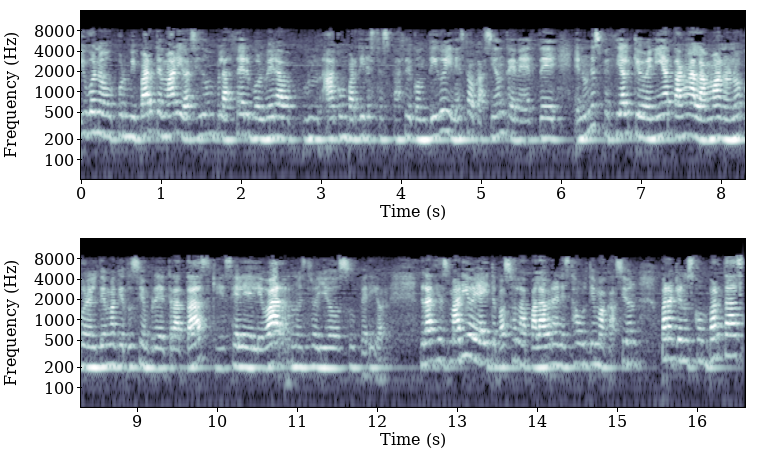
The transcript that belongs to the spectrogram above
y bueno, por mi parte, Mario, ha sido un placer volver mm, a, compartir este espacio contigo y en esta ocasión tenerte en un especial que venía tan a la mano, ¿no? Con el tema que tú siempre tratas, que es el elevar nuestro yo superior. Gracias, Mario, y ahí te paso la palabra en esta última ocasión para que nos compartas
